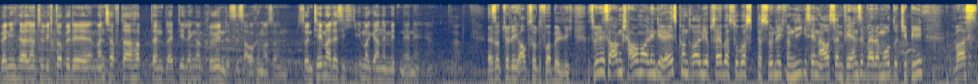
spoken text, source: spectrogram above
Wenn ich da natürlich doppelte Mannschaft da habe, dann bleibt die länger grün. Das ist auch immer so ein, so ein Thema, das ich immer gerne mitnenne. Ja. Das ist natürlich absolut vorbildlich. Jetzt würde ich sagen, schauen wir mal in die Race-Kontrolle. Ich habe selber sowas persönlich noch nie gesehen, außer im Fernsehen bei der MotoGP. Was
